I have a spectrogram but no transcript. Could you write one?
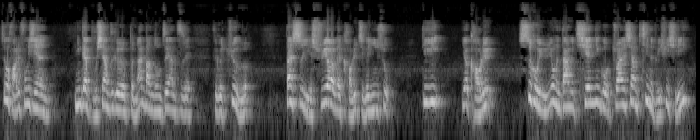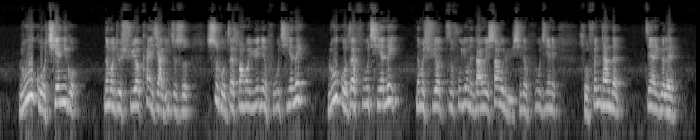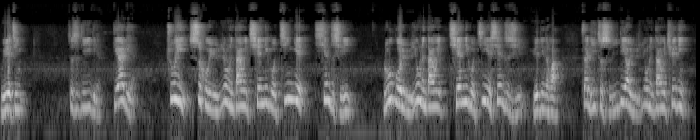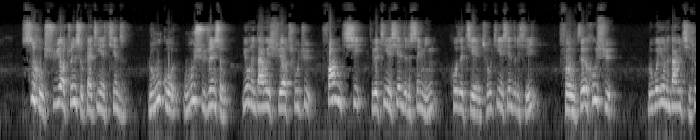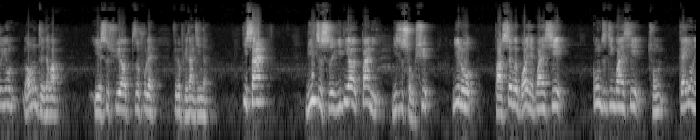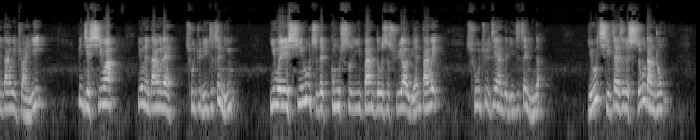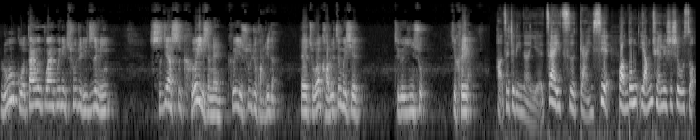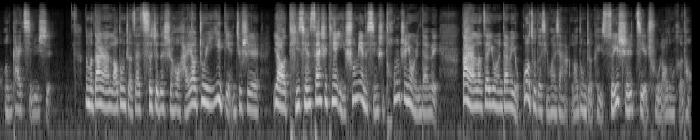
这个法律风险应该不像这个本案当中这样子的这个巨额，但是也需要来考虑几个因素。第一，要考虑是否与用人单位签订过专项技能培训协议。如果签订过，那么就需要看一下离职时是否在双方约定服务期限内。如果在服务期限内，那么需要支付用人单位尚未履行的服务期间内所分摊的这样一个呢违约金，这是第一点。第二点，注意是否与用人单位签订过竞业限制协议。如果与用人单位签订过竞业限制协约定的话，在离职时一定要与用人单位确定是否需要遵守该竞业限制。如果无需遵守，用人单位需要出具放弃这个竞业限制的声明。或者解除竞业限制的协议，否则后续如果用人单位起诉用劳动者的话，也是需要支付呢这个赔偿金的。第三，离职时一定要办理离职手续，例如把社会保险关系、公积金关系从该用人单位转移，并且希望用人单位呢出具离职证明，因为新入职的公司一般都是需要原单位出具这样的离职证明的。尤其在这个实务当中，如果单位不按规定出具离职证明，实际上是可以什么呢？可以诉诸法律的。呃，主要考虑这么一些这个因素就可以了。好，在这里呢，也再一次感谢广东阳泉律师事务所文开启律师。那么，当然，劳动者在辞职的时候还要注意一点，就是要提前三十天以书面的形式通知用人单位。当然了，在用人单位有过错的情况下，劳动者可以随时解除劳动合同。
